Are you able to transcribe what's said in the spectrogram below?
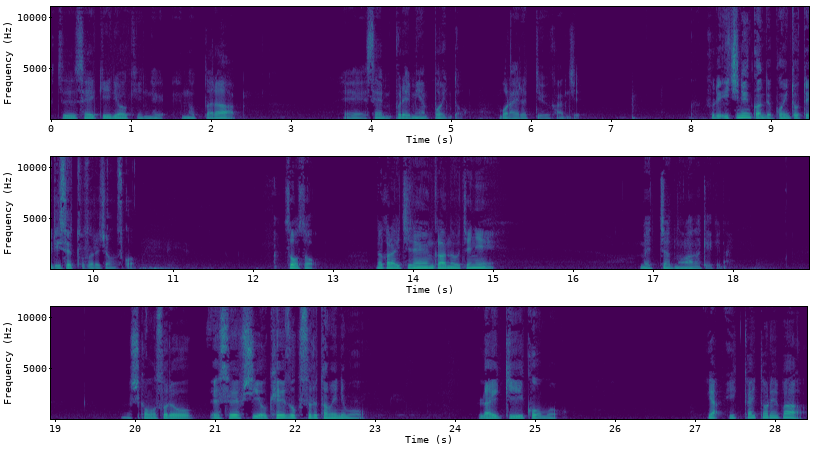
普通正規料金で乗ったら、えー1000プレミアムポイントもらえるっていう感じ。それ1年間でポイントってリセットされちゃうんですか？そうそう。だから1年間のうちに、めっちゃ乗らなきゃいけない。しかもそれを SFC を継続するためにも、来期以降も、いや、一回取れば、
